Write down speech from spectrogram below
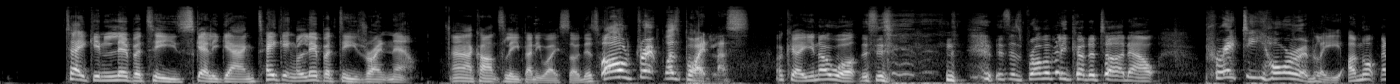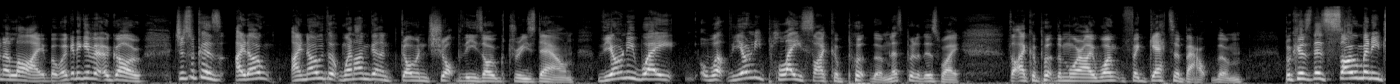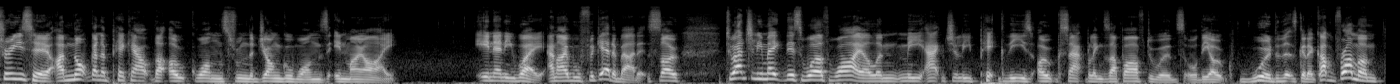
Taking liberties, Skelly Gang. Taking liberties right now. And I can't sleep anyway, so this whole trip was pointless. Okay, you know what? This is... this is probably going to turn out pretty horribly. I'm not going to lie, but we're going to give it a go. Just because I don't... I know that when I'm going to go and chop these oak trees down, the only way... Well, the only place I could put them, let's put it this way, that I could put them where I won't forget about them because there's so many trees here, I'm not going to pick out the oak ones from the jungle ones in my eye. in any way, and I will forget about it. So, to actually make this worthwhile and me actually pick these oak saplings up afterwards, or the oak wood that's going to come from them,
